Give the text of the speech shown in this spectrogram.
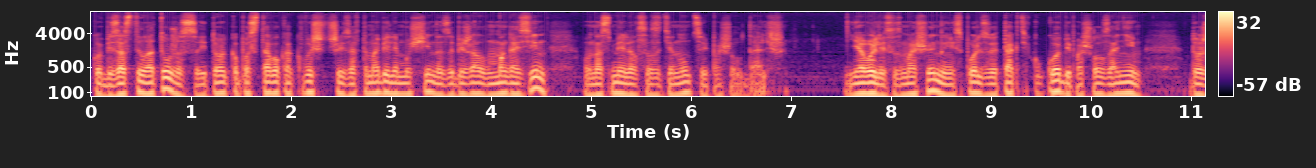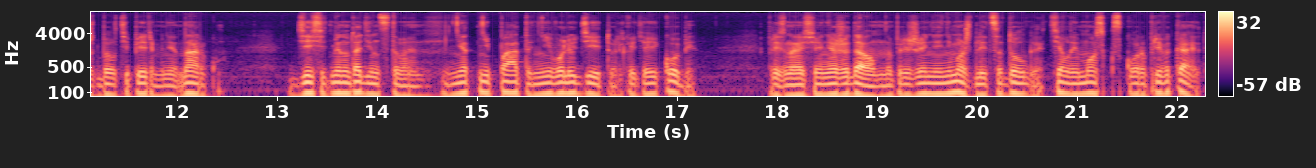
Коби застыл от ужаса, и только после того, как вышедший из автомобиля мужчина забежал в магазин, он осмелился затянуться и пошел дальше. Я вылез из машины и, используя тактику Коби, пошел за ним. Дождь был теперь мне на руку. Десять минут одиннадцатого. Нет ни Пата, ни его людей, только я и Коби. Признаюсь, я не ожидал. Напряжение не может длиться долго. Тело и мозг скоро привыкают.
